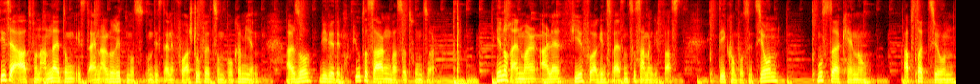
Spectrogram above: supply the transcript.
Diese Art von Anleitung ist ein Algorithmus und ist eine Vorstufe zum Programmieren, also wie wir dem Computer sagen, was er tun soll. Hier noch einmal alle vier Vorgehensweisen zusammengefasst. Dekomposition, Mustererkennung, Abstraktion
